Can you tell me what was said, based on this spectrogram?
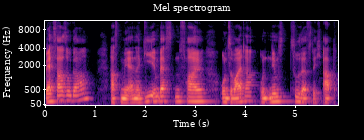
besser sogar, hast mehr Energie im besten Fall und so weiter und nimmst zusätzlich ab.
